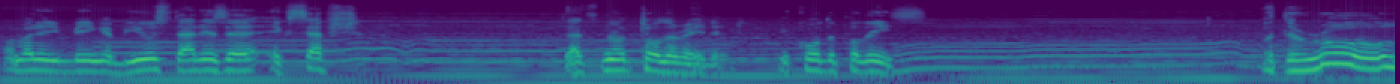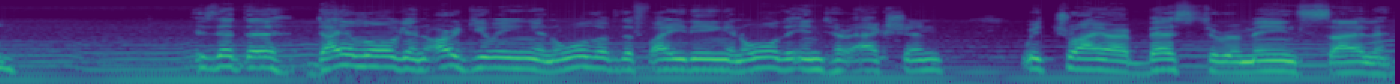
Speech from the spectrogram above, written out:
Somebody being abused that is an exception, that's not tolerated, you call the police. But the rule is that the dialogue and arguing and all of the fighting and all the interaction we try our best to remain silent.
